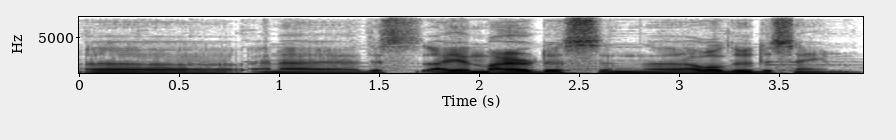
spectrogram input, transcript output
uh, and I this I admire this, and uh, I will do the same.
